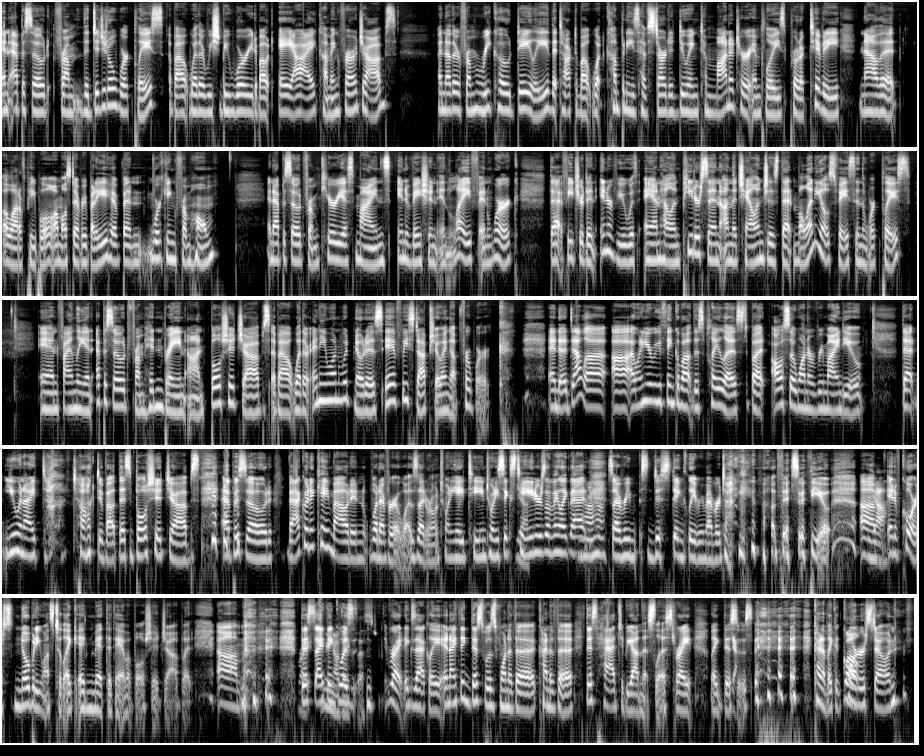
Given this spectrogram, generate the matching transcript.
an episode from The Digital Workplace about whether we should be worried about AI coming for our jobs, another from Recode Daily that talked about what companies have started doing to monitor employees' productivity now that a lot of people, almost everybody, have been working from home. An episode from Curious Minds Innovation in Life and Work that featured an interview with Anne Helen Petersen on the challenges that millennials face in the workplace. And finally, an episode from Hidden Brain on bullshit jobs about whether anyone would notice if we stopped showing up for work. And Adela, uh, I want to hear what you think about this playlist, but also want to remind you that you and I t- talked about this bullshit jobs episode back when it came out in whatever it was. I don't know, 2018, 2016 yeah. or something like that. Uh-huh. So I re- distinctly remember talking about this with you. Um, yeah. And of course, nobody wants to like admit that they have a bullshit job, but um, this right. I think was right, exactly. And I think this was one of the kind of the, this had to be on this list, right? Like this yeah. was kind of like a cornerstone. Well,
